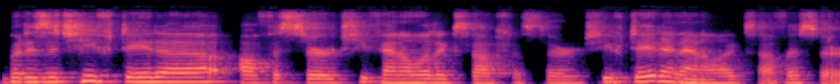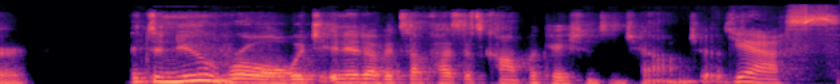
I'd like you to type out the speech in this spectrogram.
But as a chief data officer, chief analytics officer, chief data and analytics officer, it's a new role, which in and of itself has its complications and challenges. Yes.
